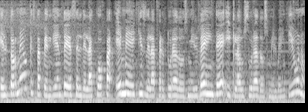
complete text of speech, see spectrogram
El torneo que está pendiente es el de la Copa MX de la Apertura 2020 y Clausura 2021,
